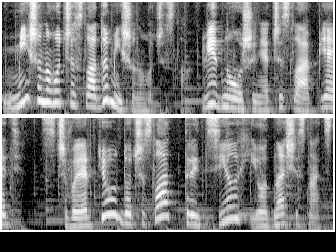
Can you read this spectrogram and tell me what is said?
мішаного числа до мішаного числа. Відношення числа 5 з чвертю до числа 3,116.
